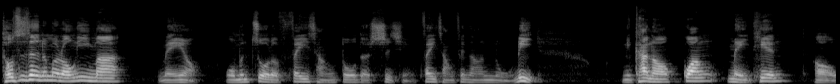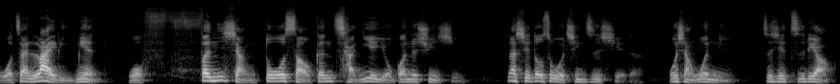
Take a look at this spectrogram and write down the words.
投资真的那么容易吗？没有，我们做了非常多的事情，非常非常的努力。你看哦，光每天哦，我在赖里面，我分享多少跟产业有关的讯息，那些都是我亲自写的。我想问你，这些资料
